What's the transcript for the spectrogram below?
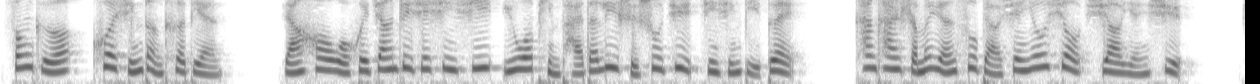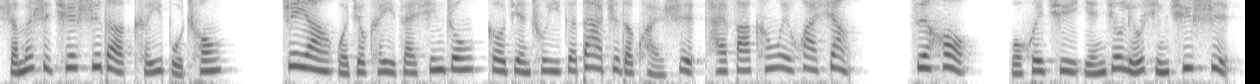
风格、廓形等特点。然后我会将这些信息与我品牌的历史数据进行比对，看看什么元素表现优秀需要延续，什么是缺失的可以补充。这样我就可以在心中构建出一个大致的款式开发坑位画像。最后，我会去研究流行趋势，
